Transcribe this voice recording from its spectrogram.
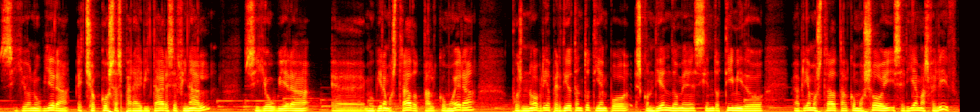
Si yo no hubiera hecho cosas para evitar ese final, si yo hubiera, eh, me hubiera mostrado tal como era, pues no habría perdido tanto tiempo escondiéndome, siendo tímido, me habría mostrado tal como soy y sería más feliz.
